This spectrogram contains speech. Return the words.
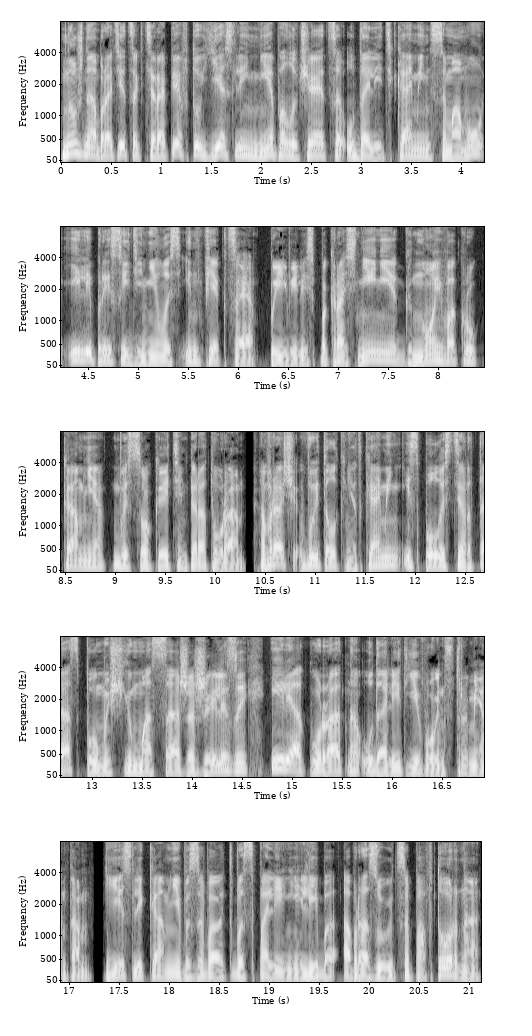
Нужно обратиться к терапевту, если не получается удалить камень самому или присоединилась инфекция. Появились покраснения, гной вокруг камня, высокая температура. Врач вытолкнет камень из полости рта с помощью массажа железы или аккуратно удалит его инструментом. Если камни вызывают воспаление либо образуются повторно,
